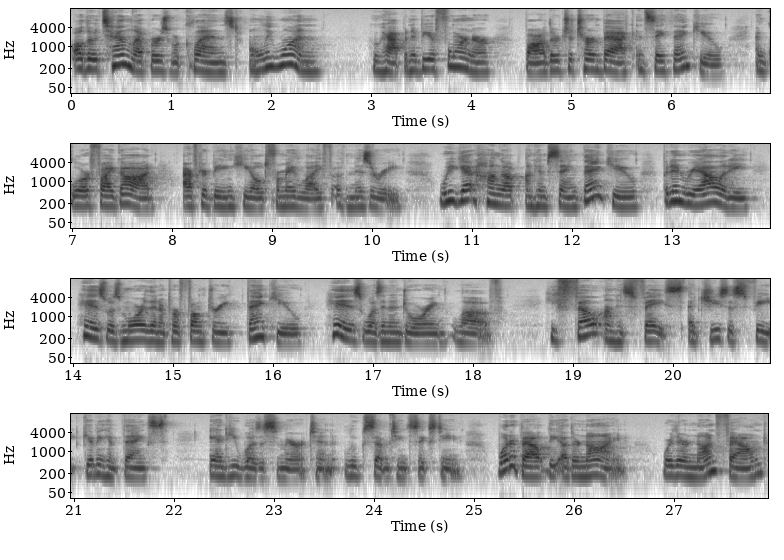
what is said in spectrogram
Although 10 lepers were cleansed, only one, who happened to be a foreigner, bothered to turn back and say thank you and glorify God after being healed from a life of misery. We get hung up on him saying thank you, but in reality, his was more than a perfunctory thank you, his was an enduring love. He fell on his face at Jesus' feet, giving him thanks, and he was a Samaritan. Luke 17, 16. What about the other nine? Were there none found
